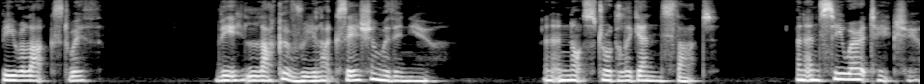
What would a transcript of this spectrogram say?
be relaxed with the lack of relaxation within you and, and not struggle against that and, and see where it takes you.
